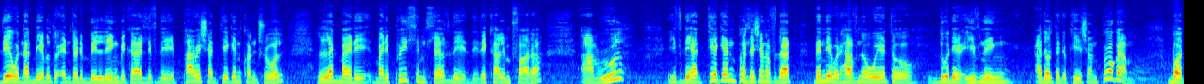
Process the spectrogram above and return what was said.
they would not be able to enter the building because if the parish had taken control, led by the, by the priest himself, they, they, they call him father, um, rule, if they had taken possession of that, then they would have no way to do their evening adult education program. But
